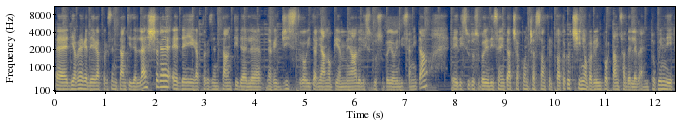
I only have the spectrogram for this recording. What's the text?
eh, di avere dei rappresentanti dell'ESCRE e dei rappresentanti del registro italiano PMA dell'Istituto Superiore di Sanità. E L'Istituto Superiore di Sanità ci ha concesso anche il patrocinio per l'importanza dell'evento. Quindi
